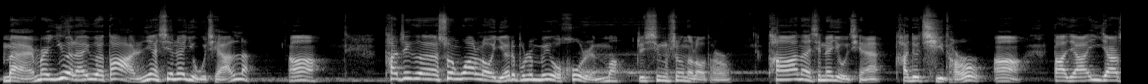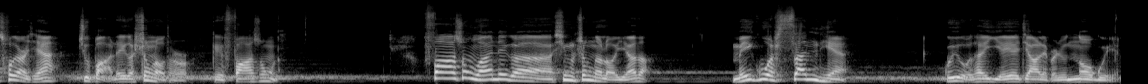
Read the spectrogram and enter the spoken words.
买卖越来越大，人家现在有钱了啊！他这个算卦老爷子不是没有后人吗？这姓盛的老头，他呢现在有钱，他就起头啊，大家一家凑点钱，就把这个盛老头给发送了。发送完这个姓盛的老爷子，没过三天，鬼友他爷爷家里边就闹鬼了。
